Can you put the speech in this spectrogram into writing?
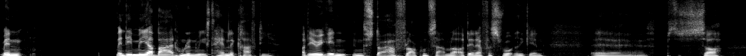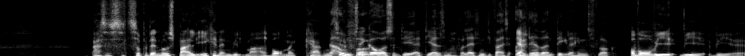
Men, men det er mere bare, at hun er den mest handlekraftige. Og det er jo ikke en, en større flok, hun samler, og den er forsvundet igen. Øh, så, altså, så, så på den måde spejler de ikke hinanden vildt meget, hvor man kan argumentere hun for... tænker jo også, at de, at de alle sammen har forladt hende. De faktisk ja. Ja. aldrig har været en del af hendes flok. Og hvor vi, vi, vi øh,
